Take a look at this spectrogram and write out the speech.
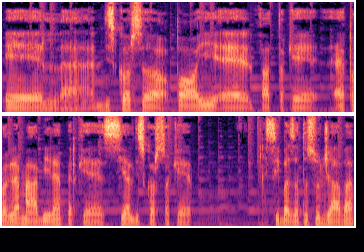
e il, il, discorso poi è il fatto che è programmabile perché sia il discorso che si basato su Java,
